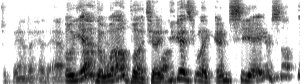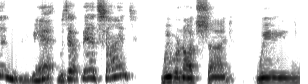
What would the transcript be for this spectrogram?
It's a band I had after. oh yeah, the Wild Bunch. Uh, Wild- You guys were like MCA or something. Were you- Was that band signed? we were not signed. We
